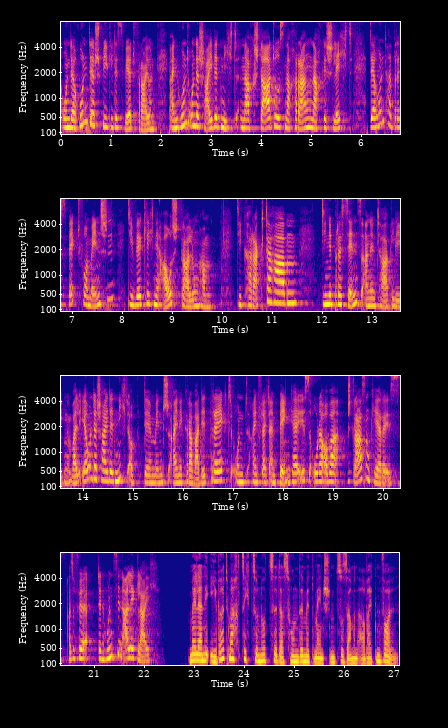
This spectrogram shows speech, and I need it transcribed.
Und der Hund, der spiegelt es wertfrei. Und ein Hund unterscheidet nicht nach Status, nach Rang, nach Geschlecht. Der Hund hat Respekt vor Menschen, die wirklich eine Ausstrahlung haben die Charakter haben, die eine Präsenz an den Tag legen, weil er unterscheidet nicht, ob der Mensch eine Krawatte trägt und ein, vielleicht ein Banker ist oder ob er Straßenkehrer ist. Also für den Hund sind alle gleich. Melanie Ebert macht sich zunutze, dass Hunde mit Menschen zusammenarbeiten wollen.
